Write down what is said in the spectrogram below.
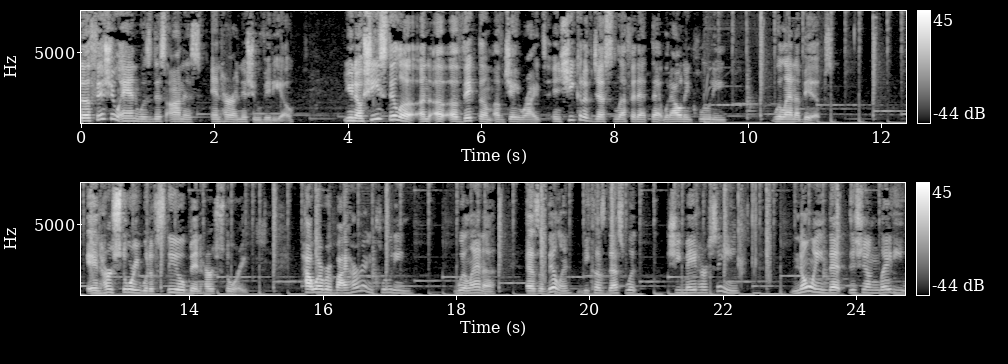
The official Ann was dishonest in her initial video. You know, she's still a, a, a victim of J. Wright, and she could have just left it at that without including Wilanna Bibbs. And her story would have still been her story. However, by her including Wilanna as a villain, because that's what she made her seem, knowing that this young lady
